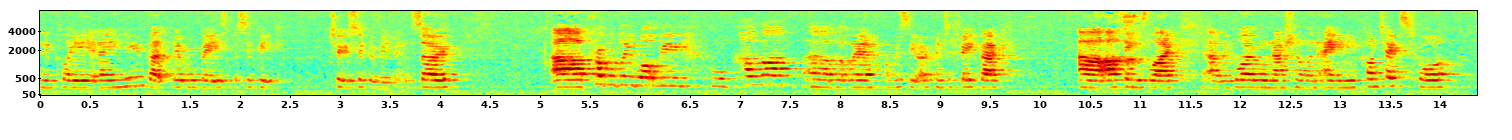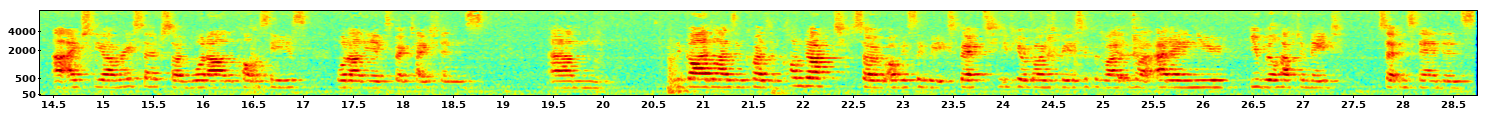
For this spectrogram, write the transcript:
an employee at ANU, but it will be specific to supervision. So Uh, probably what we will cover, uh, but we're obviously open to feedback, uh, are things like uh, the global, national, and ANU context for uh, HDR research. So, what are the policies? What are the expectations? Um, the guidelines and codes of conduct. So, obviously, we expect if you're going to be a supervisor at ANU, you will have to meet certain standards.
